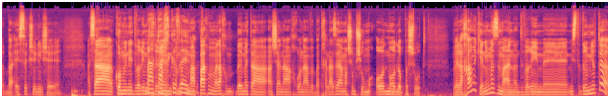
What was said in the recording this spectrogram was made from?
בעסק שלי, שעשה כל מיני דברים מהפך אחרים. מהפך כזה. מהפך במהלך באמת השנה האחרונה, ובהתחלה זה היה משהו שהוא מאוד מאוד לא פשוט. ולאחר מכן, עם הזמן, הדברים אה, מסתדרים יותר.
